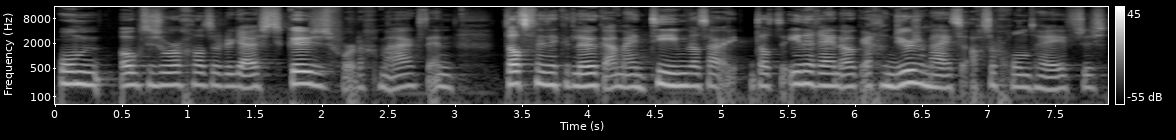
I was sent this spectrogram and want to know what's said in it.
om ook te zorgen dat er de juiste keuzes worden gemaakt. En dat vind ik het leuke aan mijn team, dat, daar, dat iedereen ook echt een duurzaamheidsachtergrond heeft. Dus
